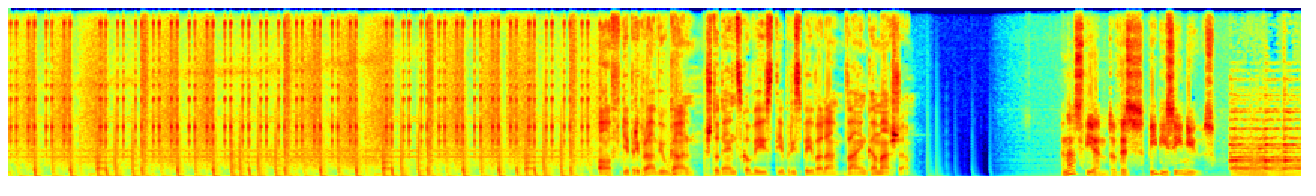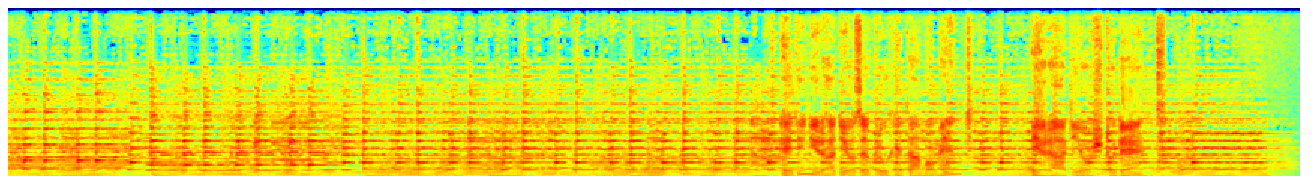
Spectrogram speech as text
OF je pripravil Gal, študentsko vest je prispevala Vajenka Maša. And that's the end of this BBC News. Edini radio za gluhe ta moment je radio študent.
